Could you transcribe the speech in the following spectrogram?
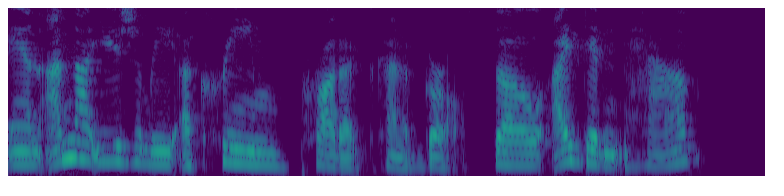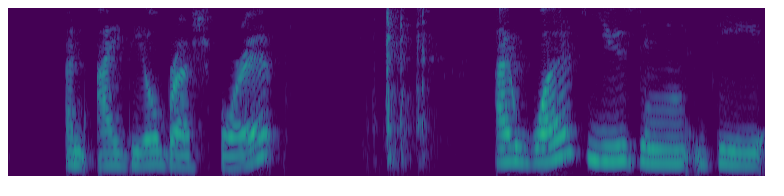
And I'm not usually a cream product kind of girl. So I didn't have an ideal brush for it. I was using the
